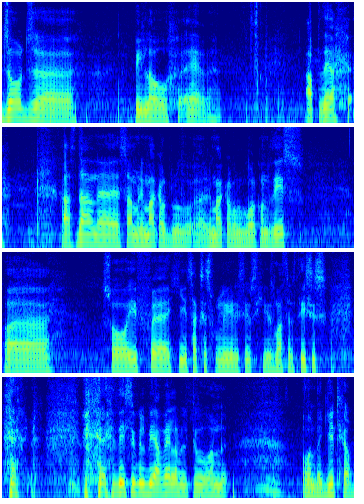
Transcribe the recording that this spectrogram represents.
George uh, below up there has done some remarkable, remarkable work on this. So if uh, he successfully receives his master thesis, this will be available too on, on the GitHub.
